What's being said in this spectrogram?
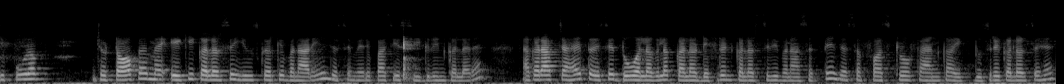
ये पूरा जो टॉप है, मैं एक ही कलर से यूज़ करके बना रही हूँ। जैसे मेरे पास ये सी ग्रीन कलर है। अगर आप चाहें तो इसे दो अलग अलग कलर डिफरेंट कलर से भी बना सकते हैं। जैसा फ़र्स्ट रो फ़ैन का एक दूसरे कलर से है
